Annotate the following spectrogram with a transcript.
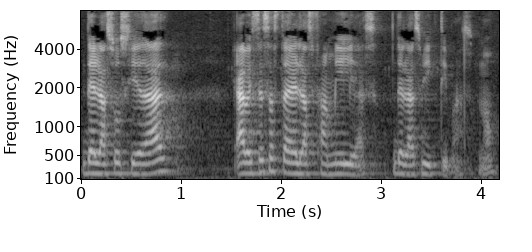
de la sociedad, a veces hasta de las familias de las víctimas, ¿no?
